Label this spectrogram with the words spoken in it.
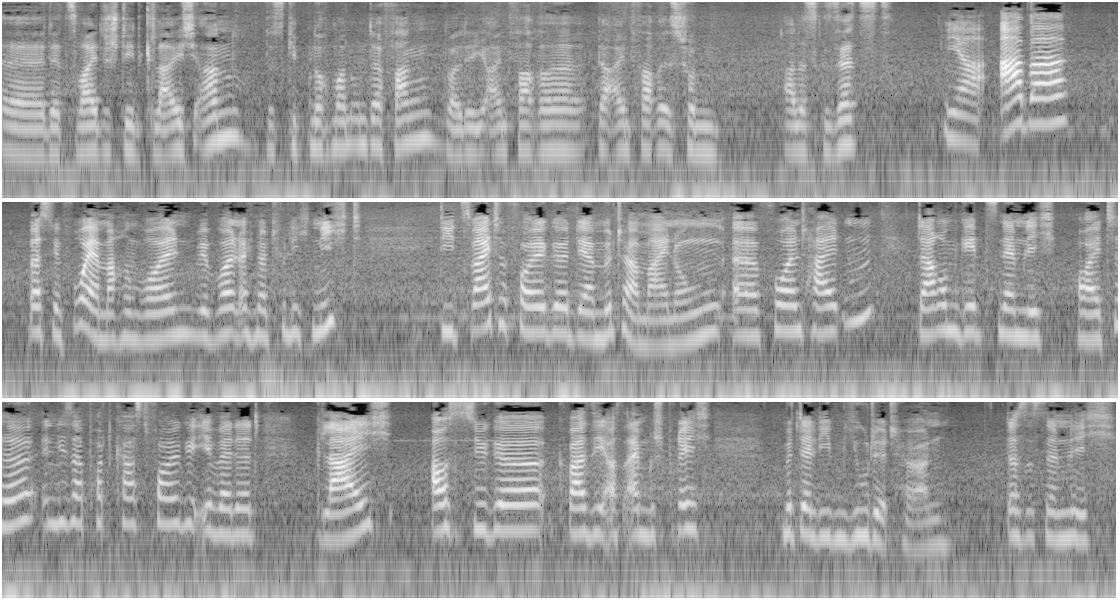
äh, der zweite steht gleich an. Das gibt nochmal ein Unterfangen, weil die einfache, der einfache ist schon alles gesetzt. Ja, aber was wir vorher machen wollen, wir wollen euch natürlich nicht die zweite Folge der Müttermeinungen äh, vorenthalten. Darum geht es nämlich heute in dieser Podcast-Folge. Ihr werdet gleich Auszüge quasi aus einem Gespräch mit der lieben Judith hören. Das ist nämlich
